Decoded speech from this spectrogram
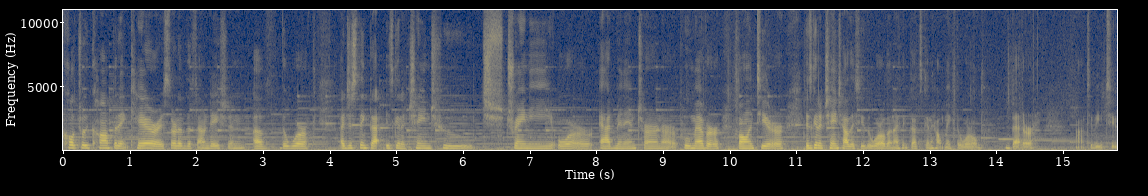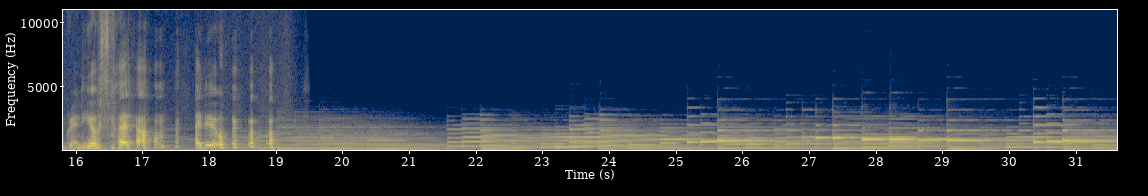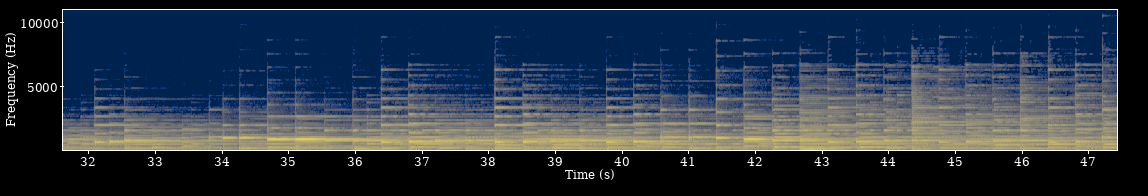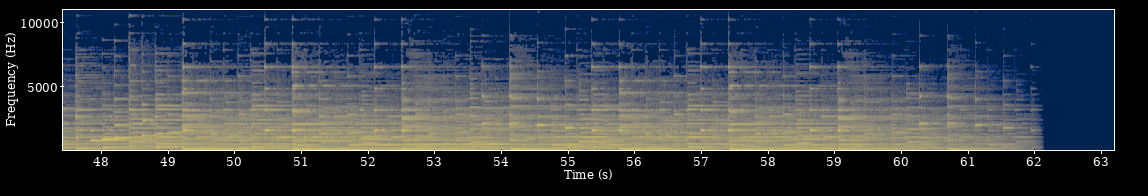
culturally competent care is sort of the foundation of the work I just think that is going to change who trainee or admin intern or whomever volunteer is going to change how they see the world, and I think that's going to help make the world better. Not to be too grandiose, but um, I do.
